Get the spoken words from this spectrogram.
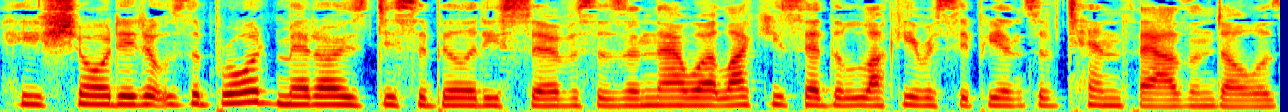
He sure did. It was the Broadmeadows Disability Services, and they were, like you said, the lucky recipients of $10,000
